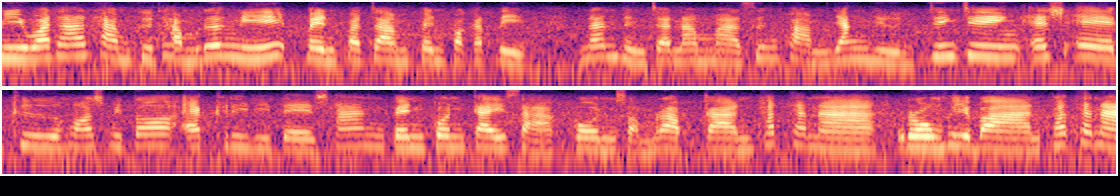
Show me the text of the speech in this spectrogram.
มีวัฒนธรรมคือทำเรื่องนี้เป็นประจำเป็นปกติ นั่นถึงจะนำมาซึ่งความยั่งยืน จริง ๆ HA คือ Hospital Accreditation เป็นกลไกสากลสำหรับการพัฒนาโรงพยาบาล พัฒนา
